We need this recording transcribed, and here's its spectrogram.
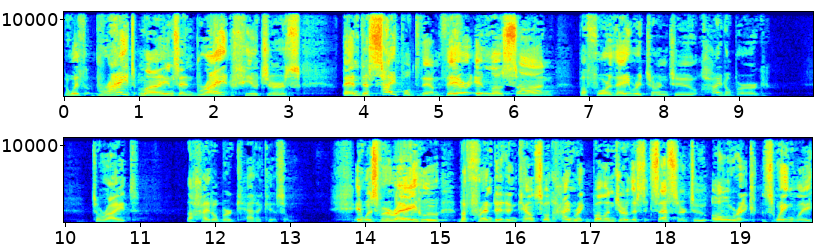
with bright minds and bright futures and discipled them there in Lausanne before they returned to Heidelberg to write the Heidelberg Catechism. It was Viret who befriended and counseled Heinrich Bullinger, the successor to Ulrich Zwingli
